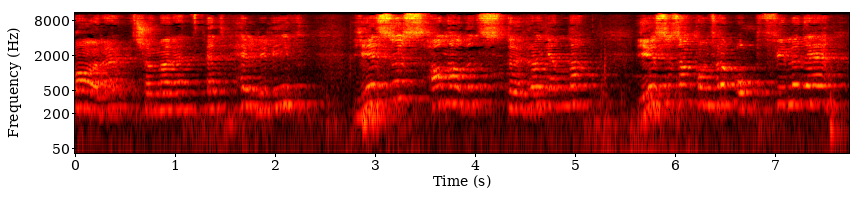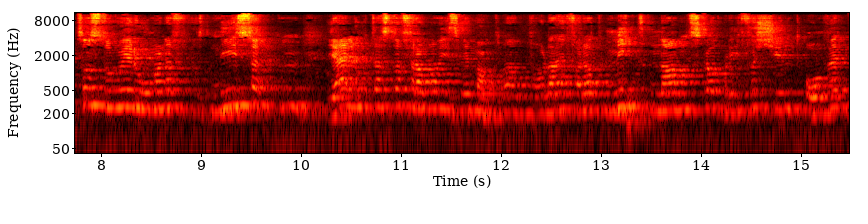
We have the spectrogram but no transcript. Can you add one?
bare, skjønn meg rett, et hellig liv. Jesus han hadde en større agenda. Jesus han kom for å oppfylle det som sto i Romerne 9,17. Jeg lot deg stå fram og vise min makt for deg, for at mitt navn skal bli forkynt over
